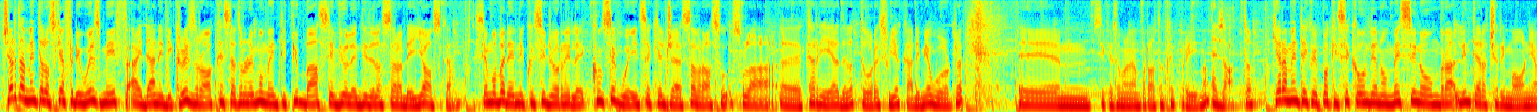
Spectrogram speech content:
Certamente lo schiaffo di Will Smith ai danni di Chris Rock è stato uno dei momenti più bassi e violenti della storia degli Oscar. Stiamo vedendo in questi giorni le conseguenze che il gesto avrà su- sulla eh, carriera dell'attore sugli Academy Award. Ehm, sì, che insomma ne abbiamo parlato anche prima. Esatto. Chiaramente quei pochi secondi hanno messo in ombra l'intera cerimonia.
